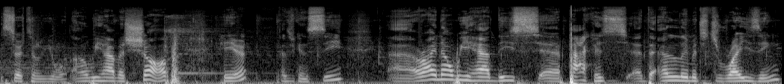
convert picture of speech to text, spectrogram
certain reward. And we have a shop here as you can see uh, right now we have these uh, packets uh, the unlimited rising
